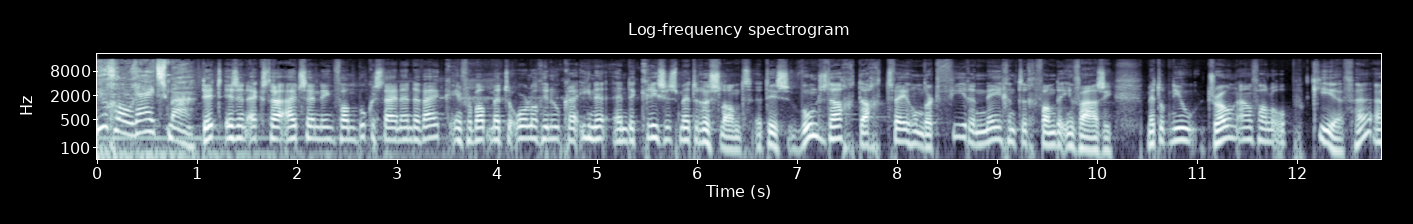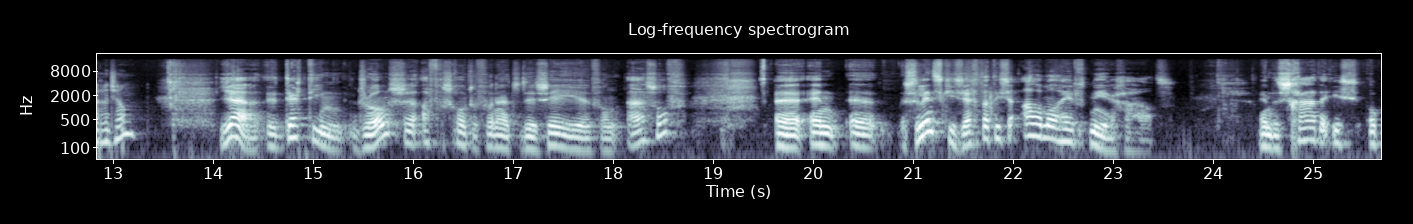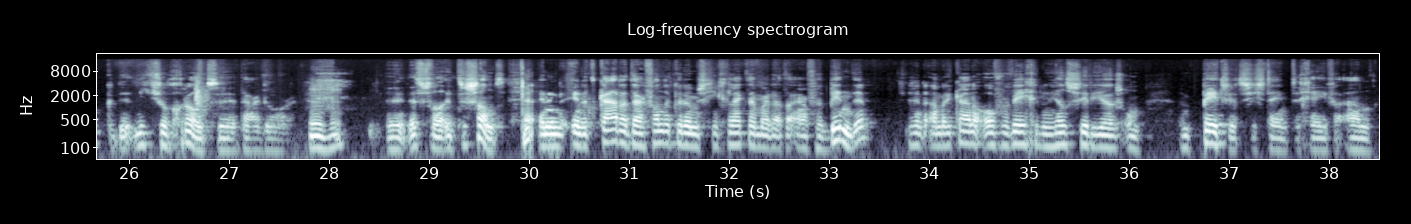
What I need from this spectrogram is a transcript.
Hugo Reitsma. Dit is een extra uitzending van Boekenstein en de Wijk in verband met de oorlog in Oekraïne en de crisis met Rusland. Het is woensdag, dag 294 van de invasie. Met opnieuw drone-aanvallen op Kiev, hè, Arjan? Ja, 13 drones uh, afgeschoten vanuit de zee van Azov. Uh, en uh, Zelensky zegt dat hij ze allemaal heeft neergehaald. En de schade is ook de, niet zo groot daardoor. Mm -hmm. Uh, dat is wel interessant. Ja. En in, in het kader daarvan, dan kunnen we misschien gelijk daar maar dat aan verbinden. Zijn de Amerikanen overwegen nu heel serieus om een Patriot-systeem te geven aan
